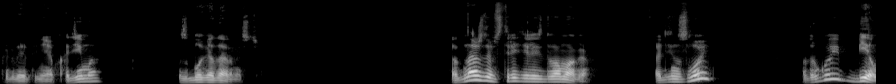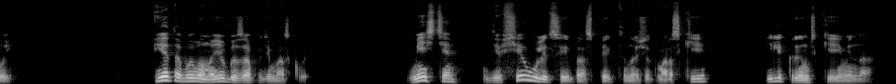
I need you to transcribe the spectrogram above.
когда это необходимо, с благодарностью. Однажды встретились два мага. Один злой, а другой белый. И это было на юго-западе Москвы. Месте, где все улицы и проспекты носят морские или крымские имена.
